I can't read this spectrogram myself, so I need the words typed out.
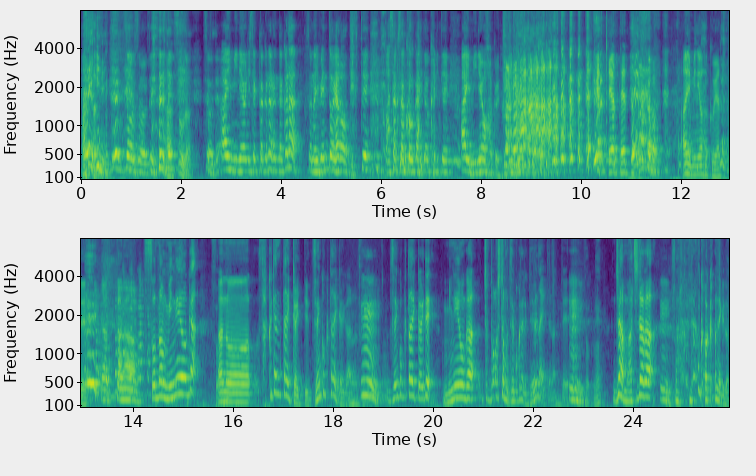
愛そうそう。であそうだ。そうで愛峰夫にせっかくなるんだからそのイベントをやろうって言って浅草公会堂を借りて愛峰夫博っていうやったやったやった。愛峰夫博をやって。やったな。その峰夫があのー昨年大会って全国大会があるんですけど、うん。全国大会で峰夫がちょっとどうしても全国大会出れないってなって、うん。じゃあ町田が、うん。そのなんかわかんないけど、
